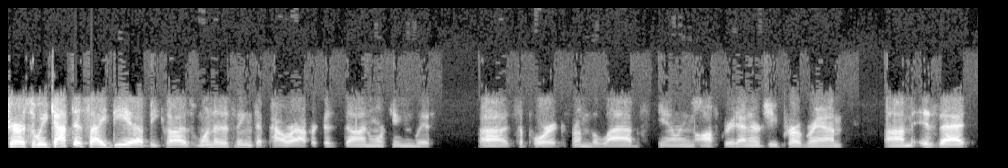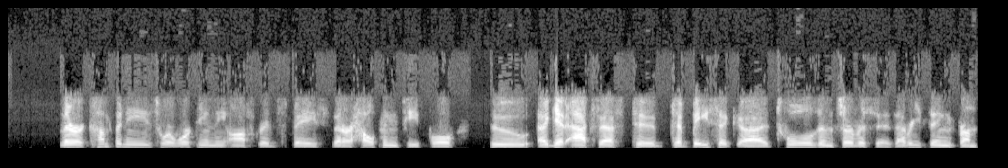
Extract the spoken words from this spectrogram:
Sure. So we got this idea because one of the things that Power Africa has done, working with uh, support from the Lab Scaling Off Grid Energy Program, um, is that there are companies who are working in the off grid space that are helping people who uh, get access to, to basic uh, tools and services, everything from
